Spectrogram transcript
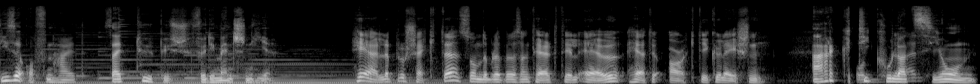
Diese Offenheit sei typisch für die Menschen hier. Hele prosjektet, som det ble presentert til EU, heter Articulation. Artikulation,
